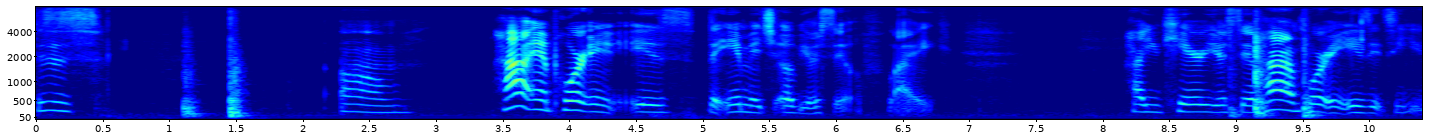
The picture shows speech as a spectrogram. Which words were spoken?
This is um how important is the image of yourself? Like how you carry yourself. How important is it to you?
